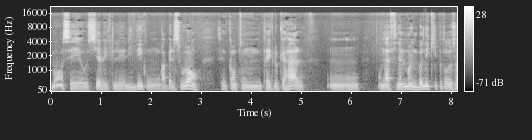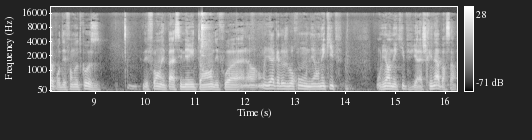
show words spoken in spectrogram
Bon, c'est aussi avec l'idée qu'on rappelle souvent, quand on prie avec le Kahal, on, on a finalement une bonne équipe autour de soi pour défendre notre cause. Des fois, on n'est pas assez méritant, des fois, alors on vient à Kadosh Baruch on est en équipe. On vient en équipe, puis il y a la Shrina par ça.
